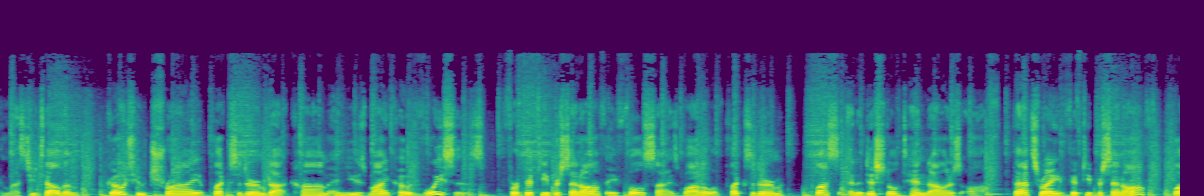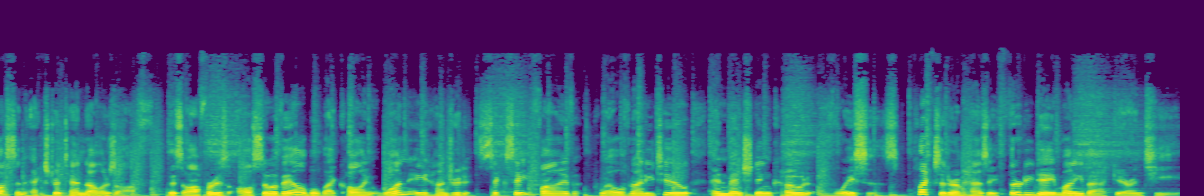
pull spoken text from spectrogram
unless you tell them. Go to tryplexiderm.com and use my code VOICES for 50% off a full size bottle of Plexiderm plus an additional $10 off. That's right, 50% off plus an extra $10 off. This offer is also available by calling 1 800 685 1292 and mentioning code VOICES. Plexiderm has a 30 day money back guarantee.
